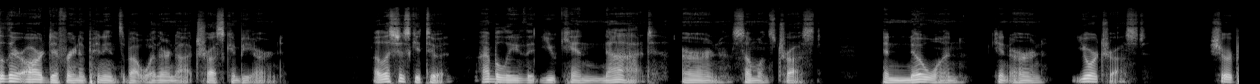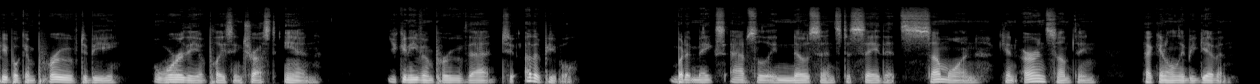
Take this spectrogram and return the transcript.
So there are differing opinions about whether or not trust can be earned. Let's just get to it. I believe that you cannot earn someone's trust, and no one can earn your trust. Sure, people can prove to be worthy of placing trust in. You can even prove that to other people. But it makes absolutely no sense to say that someone can earn something that can only be given.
